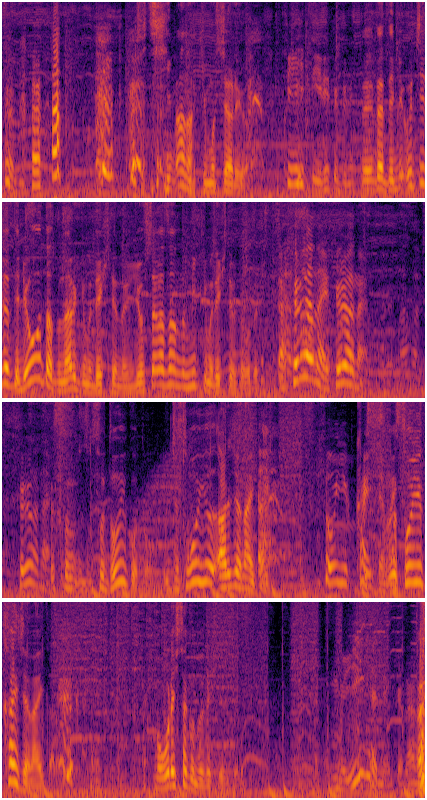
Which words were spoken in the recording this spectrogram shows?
ちょっと今のは気持ち悪いわ。ピーって入れてくね。えだってうちだって亮太と成樹もできてるのに吉高さんとミッキーもできてるってことで。すあそれはないそれはないそれはない。そそれどういうこと？うちそういうあれじゃないから そういう回じゃない。そういう回じゃないから、まあ、俺久君とできてるけど。もういいじゃねえかな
